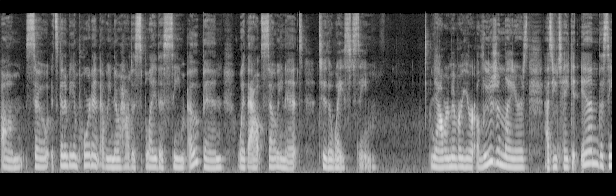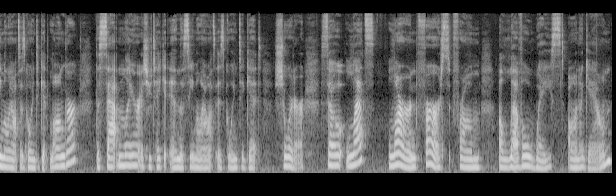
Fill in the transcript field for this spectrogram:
Um, so it's going to be important that we know how to splay the seam open without sewing it to the waist seam. Now remember your illusion layers, as you take it in, the seam allowance is going to get longer. The satin layer, as you take it in, the seam allowance is going to get shorter. So let's learn first from a level waist on a gown.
